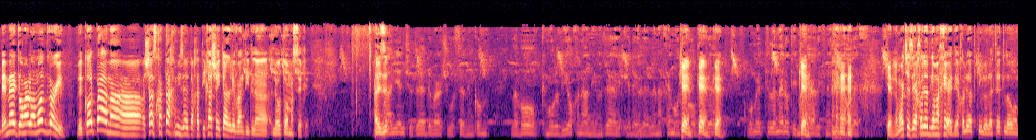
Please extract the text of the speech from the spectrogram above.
באמת הוא אמר לו המון דברים וכל פעם הש"ס חתך מזה את החתיכה שהייתה רלוונטית לאותו המסכת. אז... מעניין שזה הדבר שהוא עושה במקום לבוא כמו רבי יוחנן עם זה כדי לנחם אותו. כן, כן, כן. הוא אומר תלמד אותי כן. מהר לפני שאתה הולך. כן, למרות שזה יכול להיות גם אחרת, זה יכול להיות כאילו לתת לו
